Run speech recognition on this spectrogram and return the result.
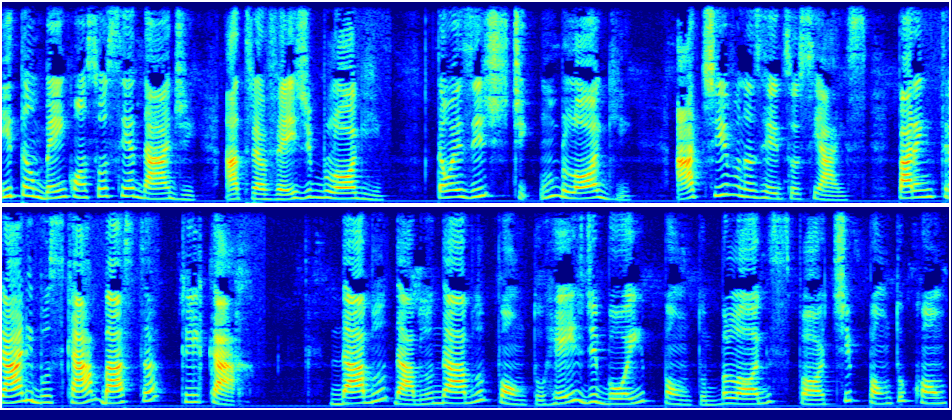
e também com a sociedade através de blog. Então existe um blog ativo nas redes sociais. Para entrar e buscar, basta clicar www.reisdeboi.blogspot.com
